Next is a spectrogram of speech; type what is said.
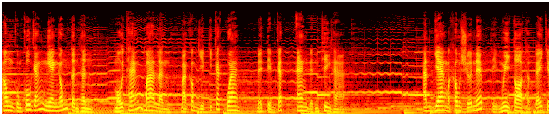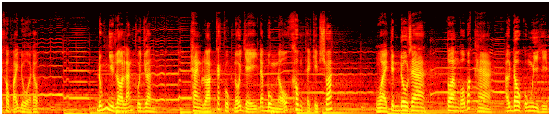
Ông cũng cố gắng nghe ngóng tình hình. Mỗi tháng ba lần bàn công việc với các quan Để tìm cách an định thiên hạ. Anh Giang mà không sửa nếp Thì nguy to thật đấy chứ không phải đùa đâu. Đúng như lo lắng của Doanh, Hàng loạt các cuộc nổi dậy đã bùng nổ không thể kiểm soát. Ngoài kinh đô ra, Toàn bộ Bắc Hà ở đâu cũng nguy hiểm.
